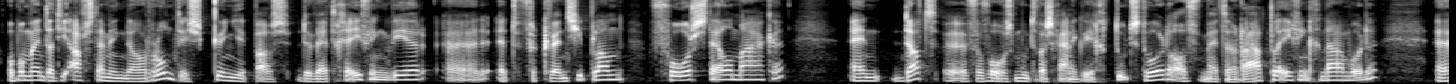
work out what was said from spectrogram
Op het moment dat die afstemming dan rond is, kun je pas de wetgeving weer, uh, het frequentieplan voorstel maken. En dat uh, vervolgens moet waarschijnlijk weer getoetst worden of met een raadpleging gedaan worden. Uh,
